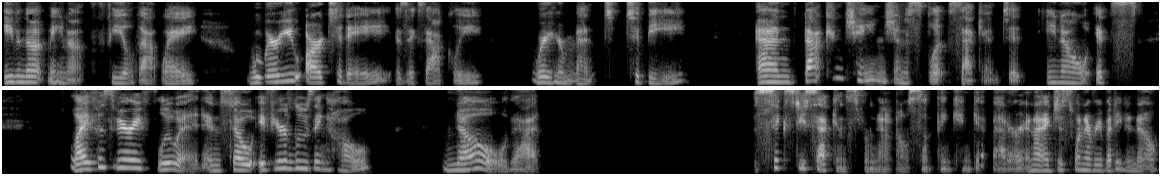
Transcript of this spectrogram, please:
even though it may not feel that way. Where you are today is exactly where you're meant to be. And that can change in a split second. It, you know, it's life is very fluid. And so if you're losing hope, know that 60 seconds from now, something can get better. And I just want everybody to know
